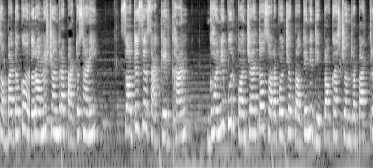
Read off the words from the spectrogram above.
ସମ୍ପାଦକ ରମେଶ ଚନ୍ଦ୍ର ପାଟଶାଣୀ ସଦସ୍ୟ ସାକିର ଖାନ ଘନିପୁର ପଞ୍ଚାୟତ ସରପଞ୍ଚ ପ୍ରତିନିଧି ପ୍ରକାଶ ଚନ୍ଦ୍ର ପାତ୍ର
